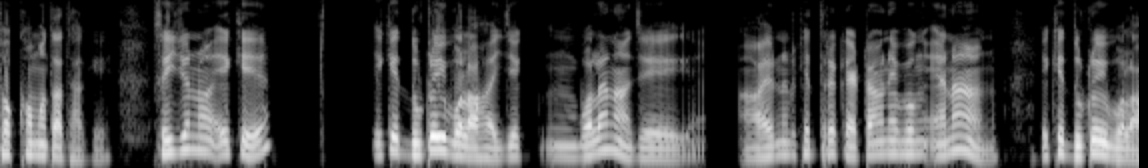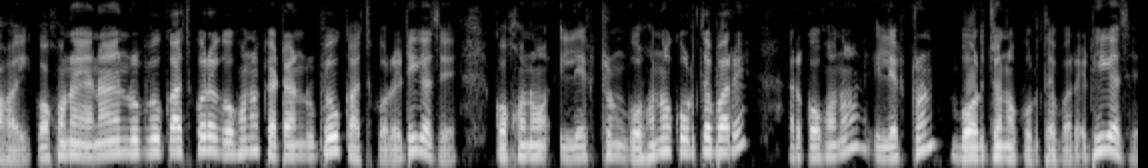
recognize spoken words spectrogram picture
সক্ষমতা থাকে। সেই জন্য একে একে দুটোই বলা হয় যে বলে না যে আয়নের ক্ষেত্রে ক্যাটায়ন এবং অ্যানায়ন একে দুটোই বলা হয়। কখনো অ্যানায়ন রূপেও কাজ করে, কখনো ক্যাটায়ন রূপেও কাজ করে, ঠিক আছে? কখনো ইলেকট্রন গ্রহণও করতে পারে আর কখনো ইলেকট্রন বর্জনও করতে পারে, ঠিক আছে?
